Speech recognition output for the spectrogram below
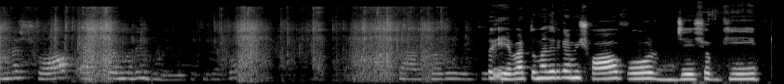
আমরা সব একটার মধ্যেই ভরে রেখেছি দেখো তারপরে এই যে তো এবার তোমাদেরকে আমি সব ওর যেসব গিফট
